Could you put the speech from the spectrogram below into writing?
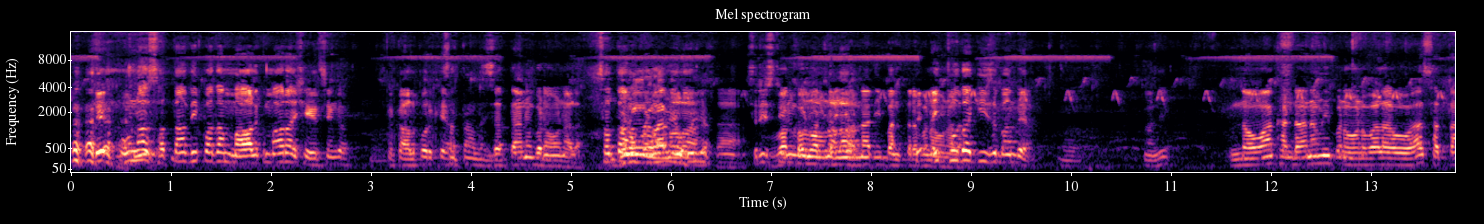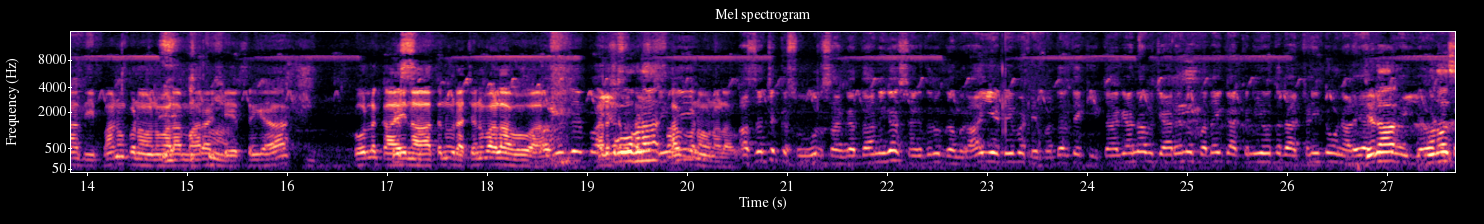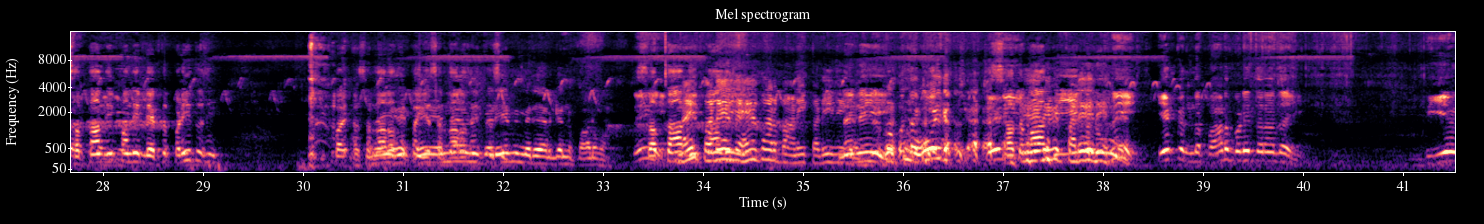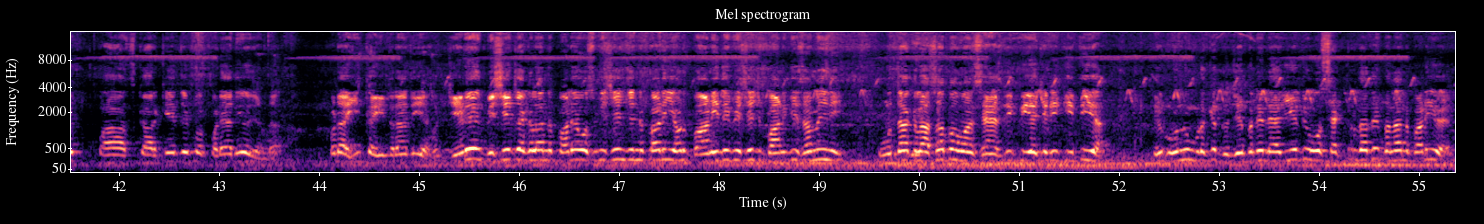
ਤੇ ਉਹਨਾਂ ਸੱਤਾਂ ਦੀਪਾਂ ਦਾ ਮਾਲਕ ਮਹਾਰਾਜ ਸ਼ੇਰ ਸਿੰਘ ਅਕਾਲ ਪੁਰਖ ਆ। ਸੱਤਾਂ ਦਾ ਸੱਤਾਂ ਨੂੰ ਬਣਾਉਣ ਵਾਲਾ। ਸੱਤਾਂ ਨੂੰ ਬਣਾਉਣ ਵਾਲਾ। ਹਾਂ ਸ੍ਰਿਸ਼ਟੀ ਨੂੰ ਵੱਖੋ ਬਣਾਉਣ ਵੱਖਰੀ ਵਾਲਾ। ਉਹਨਾਂ ਦੀ ਬੰਤਰ ਤੇ ਬਣਾਉਣ ਇੱਥੋਂ ਵਾਲਾ। ਦਾ ਕੀ ਸੰਬੰਧ ਆ? ਹਾਂਜੀ। ਨੌਵਾਂ ਖੰਡਾਂ ਨੂੰ ਵੀ ਬਣਾਉਣ ਵਾਲਾ ਉਹ ਆ ਸੱਤਾਂ ਦੀਪਾਂ ਨੂੰ ਬਣਾਉਣ ਵਾਲਾ ਮਹਾਰਾਜ ਸ਼ੇਰ ਸਿੰਘ ਆ। ਕੁੱਲ ਕਾਇਨਾਤ ਨੂੰ ਰਚਣ ਵਾਲਾ ਉਹ ਆ। ਅਰਸ਼ ਉਹ ਹੁਣ- ਸਭ ਬਣਾਉਣ ਵਾਲਾ ਉਹ। ਅਸਲ ਚ ਕਸੂਰ ਸੰਗਤ ਦਾ ਨਹੀਂਗਾ ਸੰਗਤ ਨੂੰ ਗਮਰਾਹੀ ਏਡੇ ਵੱਡੇ ਪੱਧਰ ਤੇ ਕੀਤਾ ਗਿਆ। ਨਾ ਵਿਚਾਰਿਆਂ ਨੂੰ ਪਤਾ ਹੀ ਕੱਖ ਨਹੀਂ ਉਹ ਤਾਂ ਰਾਖਣੀ ਢੋਣ ਵਾਲੇ ਆ, ਜਿਹੜਾ ਜਾਓ, ਹੁਣ ਉਹ ਸੱਤਾਂ ਦੀਪਾਂ ਦੀ ਲਿਖਤ ਪੜ੍ਹੀ ਤੁਸੀਂ? ਭਾਈ ਸਰਦਾਰ ਸਿੰਘ ਭਾਈ ਸਰਦਾਰ ਇਹਨਾਂ ਦੀ ਪੜੀ ਵੀ ਮੇਰੇ ਵਰਗੇ ਨੂੰ ਪੜਵਾ। ਸੱਤਾਂ ਨਹੀਂ ਪੜੇ ਪਰ ਬਾਣੀ ਪੜੀ ਨਹੀਂ ਨਹੀਂ ਨਹੀਂ ਉਹੀ ਗੱਲ ਹੈ। ਸਤਵਾਂ ਦੀਪ ਪੜ੍ਹੇ ਨੂੰ ਨਹੀਂ ਇੱਕ ਨਪਾੜ ਬੜੇ ਤਰ੍ਹਾਂ ਦਾ ਜੀ। ਬੀਏ ਪਾਸ ਕਰਕੇ ਤੇ ਕੋਈ ਪੜਿਆ ਨਹੀਂ ਹੋ ਜਾਂਦਾ। ਪੜ੍ਹਾਈ ਕਈ ਤਰ੍ਹਾਂ ਦੀ ਹੈ। ਹੁਣ ਜਿਹੜੇ ਵਿਸ਼ੇ ਚ ਅਗਲਾ ਨਪਾੜਿਆ ਉਸ ਵਿਸ਼ੇ 'ਚ ਨਪਾੜੀ ਹੁਣ ਬਾਣੀ ਦੇ ਵਿਸ਼ੇ 'ਚ ਬਾਣੀ ਦੀ ਸਮਝ ਨਹੀਂ। ਉਦਾਂ ਕਲਾਸਾਂ ਭਾਵਾਂ ਸਾਇੰਸ ਦੀ ਪੀਐਚਡੀ ਕੀਤੀ ਆ। ਤੇ ਉਹਨੂੰ ਮੁੜ ਕੇ ਦੂਜੇ ਬੰਨੇ ਲੈ ਜਾਈਏ ਤੇ ਉਹ ਸੈਕਟਰ ਦਾ ਤੇ ਬੰਦਾ ਨਪਾੜੀ ਹੋਇਆ।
